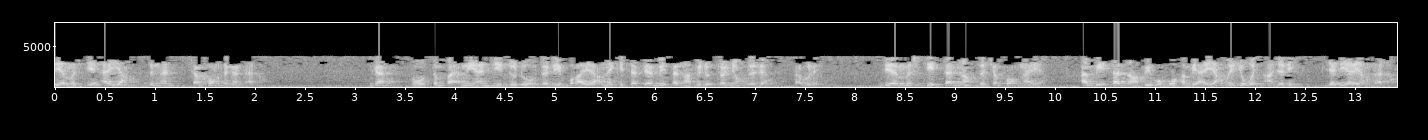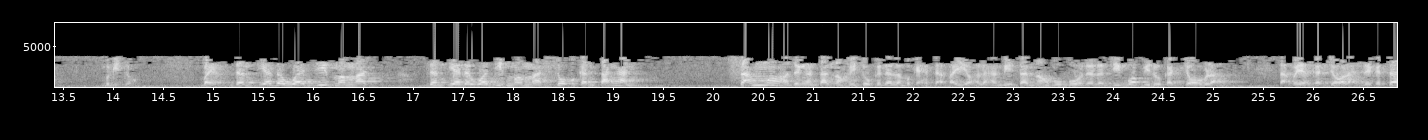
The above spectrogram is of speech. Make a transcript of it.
Dia mesti ayam dengan campur dengan tanah. Kan? Oh tempat ni anjing duduk tadi berayak ni kita pergi ambil tanah pergi duduk tonyok saja. Tak boleh. Dia mesti tanah tu campur dengan ayam. Ambil tanah pergi bubuh ambil ayam majorit. Ha, jadi. Jadi ayam tanah. Begitu. Baik. Dan tiada wajib memas dan tiada wajib memasukkan tangan sama dengan tanah itu ke dalam bekas tak payahlah ambil tanah bubuh dalam timba pergi duduk kacau pula tak payah kacau lah dia kata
